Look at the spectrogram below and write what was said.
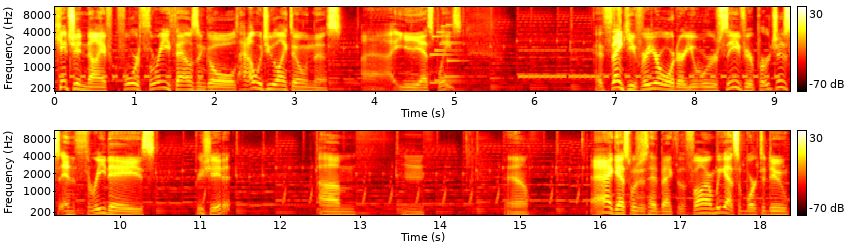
kitchen knife for 3,000 gold. How would you like to own this? Uh, yes, please. Thank you for your order. You will receive your purchase in three days. Appreciate it. Um, hmm. Yeah. I guess we'll just head back to the farm. We got some work to do.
